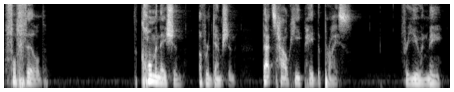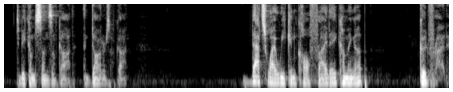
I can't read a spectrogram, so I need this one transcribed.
fulfilled. The culmination of redemption. That's how he paid the price for you and me to become sons of God and daughters of God. That's why we can call Friday coming up Good Friday.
